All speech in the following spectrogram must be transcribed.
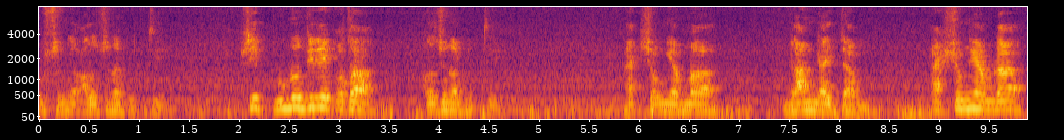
ওর সঙ্গে আলোচনা করতে সেই পুরনো দিনের কথা আলোচনা করতে। একসঙ্গে আমরা গান গাইতাম, একসঙ্গে আমরা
